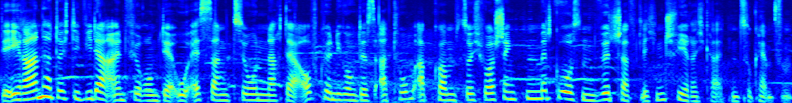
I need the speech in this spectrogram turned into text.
Der Iran hat durch die Wiedereinführung der US-Sanktionen nach der Aufkündigung des Atomabkommens durch Washington mit großen wirtschaftlichen Schwierigkeiten zu kämpfen.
